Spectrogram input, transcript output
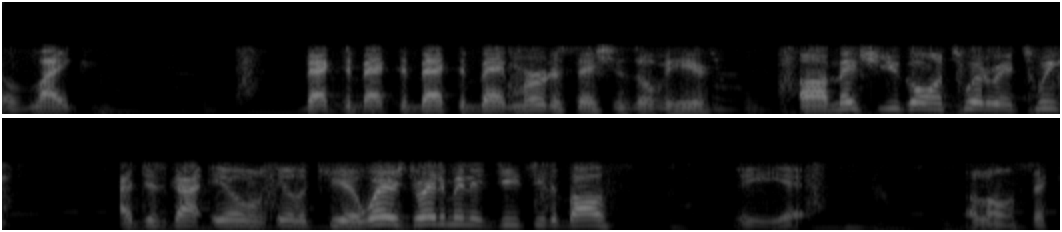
of like back to back to back to back murder sessions over here. Uh, make sure you go on Twitter and tweet. I just got ill and ill kill. Where's wait a minute, GT the boss? Where he at? Hold on a second.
